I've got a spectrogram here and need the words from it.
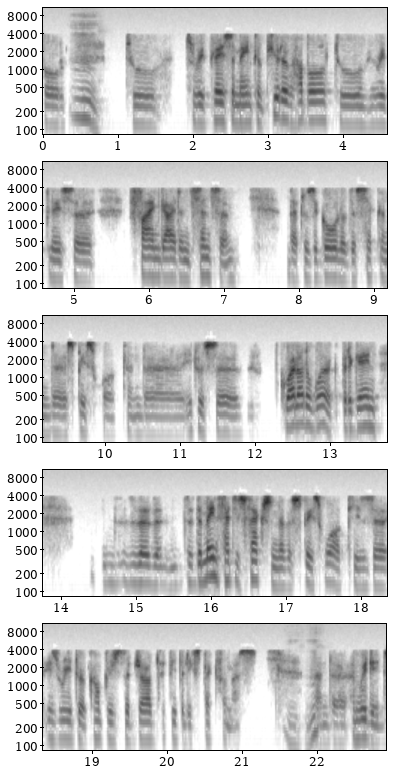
Foale mm. to to replace the main computer of Hubble, to replace a fine guidance sensor. That was the goal of the second uh, spacewalk, and uh, it was uh, quite a lot of work. But again, the, the, the main satisfaction of a spacewalk is uh, is really to accomplish the job that people expect from us, mm-hmm. and uh, and we did.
